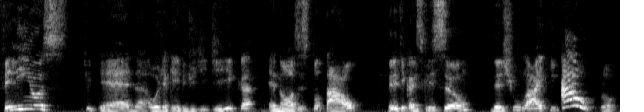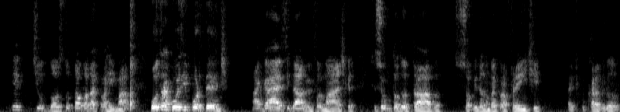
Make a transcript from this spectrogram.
Felinhos together, hoje é aquele vídeo de dica, é nozes total, verifica a inscrição, deixa um like, au! Pronto, porque tinha o total para dar aquela rimada. Outra coisa importante, HFW Informática, se o seu computador trava, se sua vida não vai para frente, aí tipo o cara virou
